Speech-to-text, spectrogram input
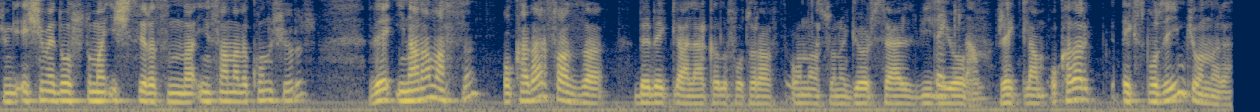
Çünkü eşime, dostuma, iş sırasında insanlarla konuşuyoruz. Ve inanamazsın o kadar fazla bebekle alakalı fotoğraf, ondan sonra görsel, video, Reklam. reklam, o kadar ekspozeyim ki onlara.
